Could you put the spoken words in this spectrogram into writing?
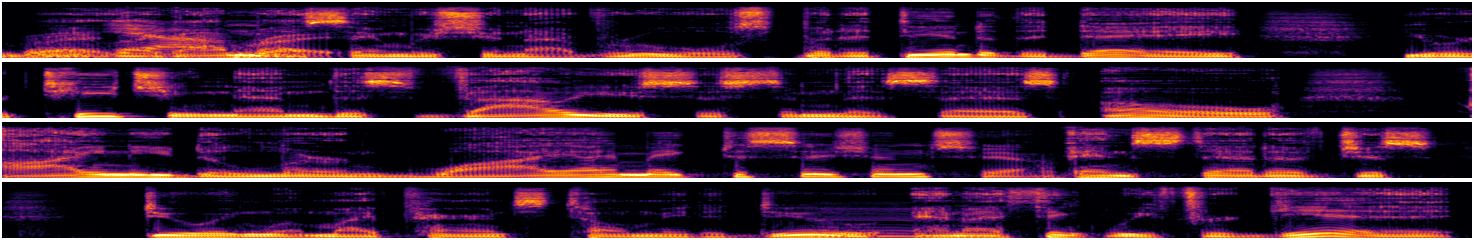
right? right. Yeah. Like I'm not saying we shouldn't have rules, but at the end of the day, you're teaching them this value system that says, oh, I need to learn why I make decisions yeah. instead of just doing what my parents tell me to do. Mm. And I think we forget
